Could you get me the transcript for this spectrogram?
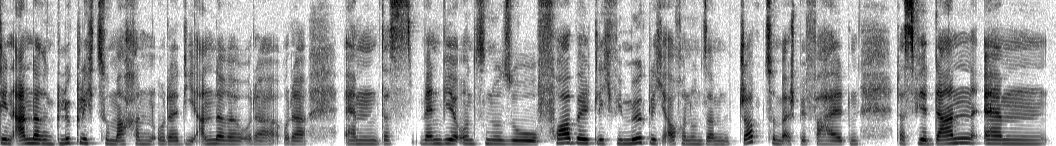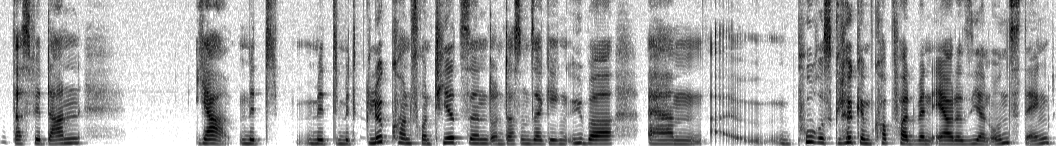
den anderen glücklich zu machen oder die andere oder, oder ähm, dass wenn wir uns nur so vorbildlich wie möglich auch in unserem Job zum Beispiel verhalten, dass wir dann, ähm, dass wir dann ja mit, mit, mit Glück konfrontiert sind und dass unser Gegenüber ähm, pures Glück im Kopf hat, wenn er oder sie an uns denkt.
